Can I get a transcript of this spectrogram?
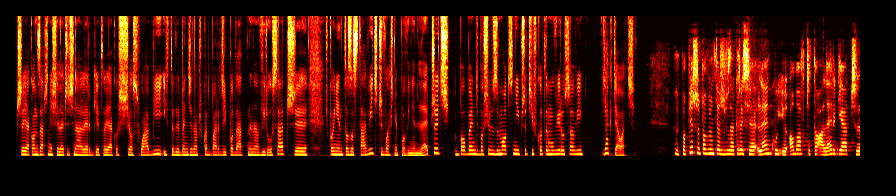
czy jak on zacznie się leczyć na alergię, to jakoś się osłabi i wtedy będzie na przykład bardziej podatny na wirusa, czy, czy powinien to zostawić, czy właśnie powinien leczyć, bo, bo się wzmocni przeciwko temu wirusowi? Jak działać? Po pierwsze powiem też w zakresie lęku i obaw, czy to alergia, czy,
